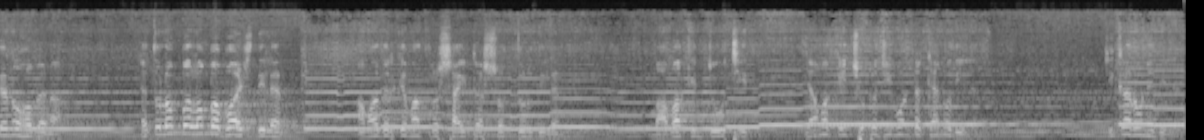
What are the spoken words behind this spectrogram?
কেন হবে না? এত লম্বা লম্বা বয়স দিলেন, আমাদেরকে মাত্র ষাট আর সত্তর দিলেন। বাবা কিন্তু উচিত যে আমাকে এই ছোট জীবনটা কেন দিলেন? কি কারণে দিলেন?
